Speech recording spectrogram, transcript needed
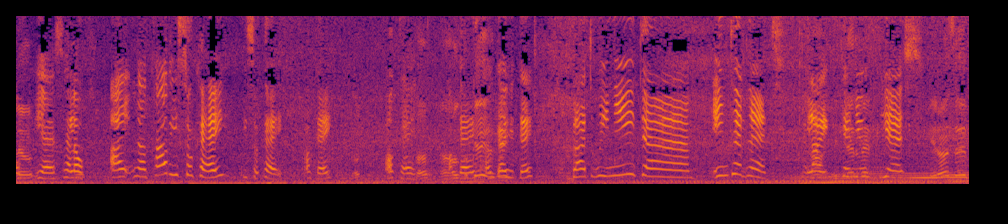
Hello. Yes, hello. I no car is okay. It's okay. Okay. Okay. Oh, uh, Okay. okay, Okay. okay. But we need uh, internet. Like, can you? internet. Yes. Irazem.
